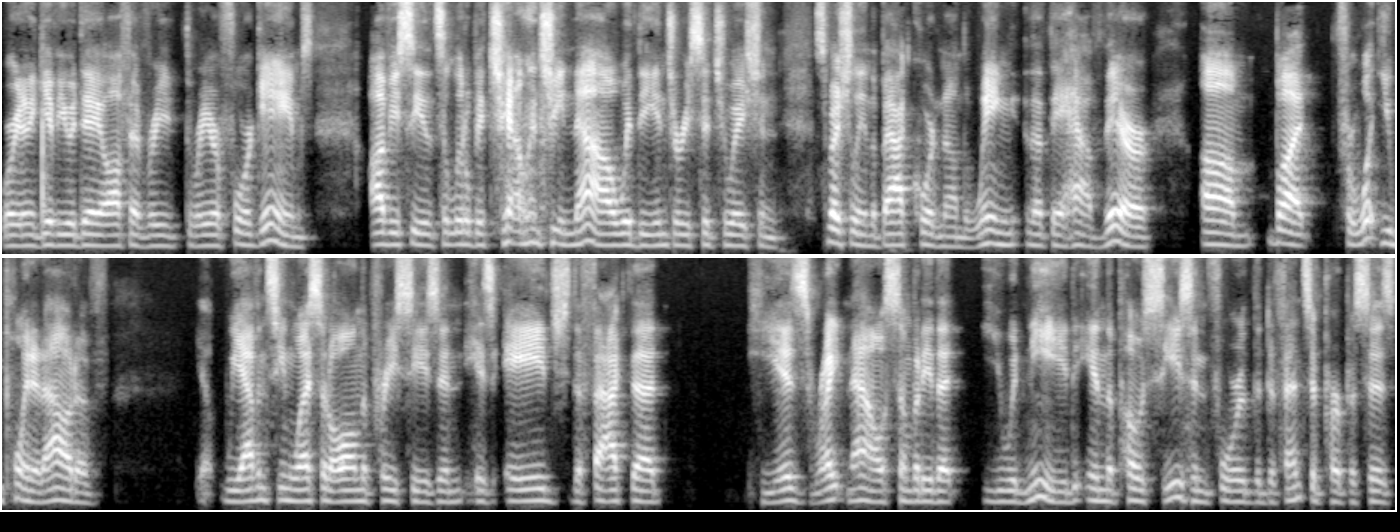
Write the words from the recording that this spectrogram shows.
we're going to give you a day off every three or four games. Obviously, it's a little bit challenging now with the injury situation, especially in the backcourt and on the wing that they have there. Um, but for what you pointed out of you know, we haven't seen Wes at all in the preseason, his age, the fact that he is right now somebody that you would need in the postseason for the defensive purposes.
